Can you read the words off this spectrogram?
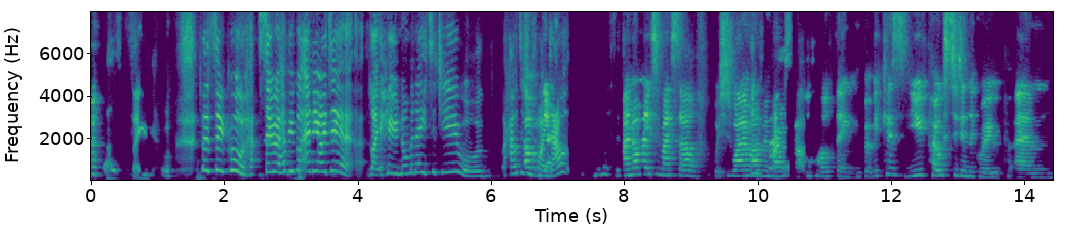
That's so cool. That's so cool. So, have you got any idea, like, who nominated you, or how did you oh, find yeah. out? I nominated myself, which is why I'm rather embarrassed about the whole thing. But because you posted in the group um,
